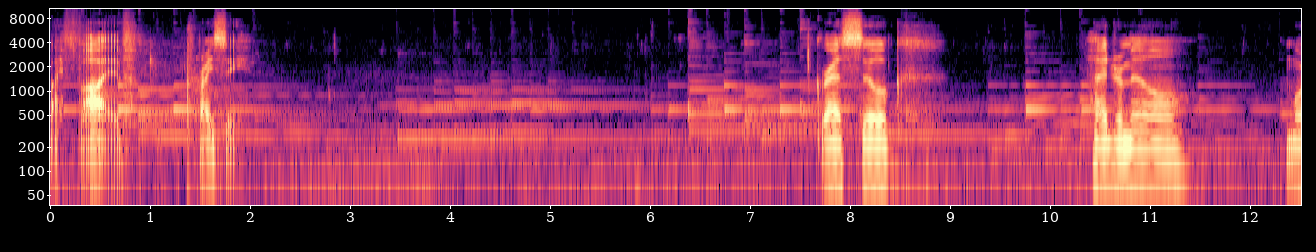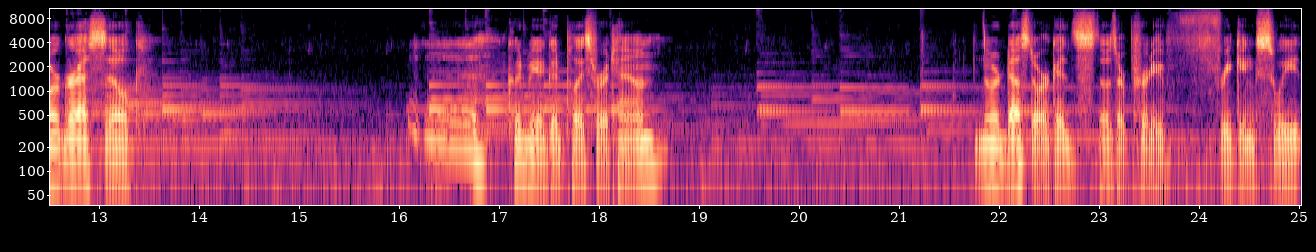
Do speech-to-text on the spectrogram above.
By five. Pricey. Grass silk, hydromel, more grass silk. Uh, could be a good place for a town. Nor dust orchids, those are pretty freaking sweet.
